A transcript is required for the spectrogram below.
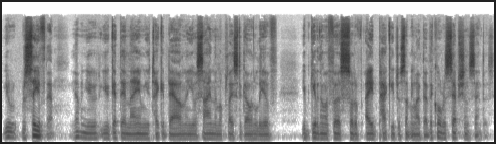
you receive them. Yeah, and you, you get their name, you take it down, and you assign them a place to go and live you give them a first sort of aid package or something like that. They're called reception centers.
